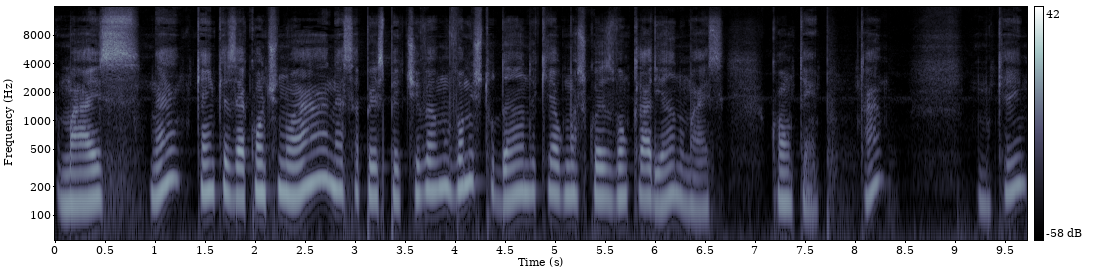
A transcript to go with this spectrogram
Mas, né, quem quiser continuar nessa perspectiva, vamos estudando que algumas coisas vão clareando mais com o tempo, tá? Ok?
